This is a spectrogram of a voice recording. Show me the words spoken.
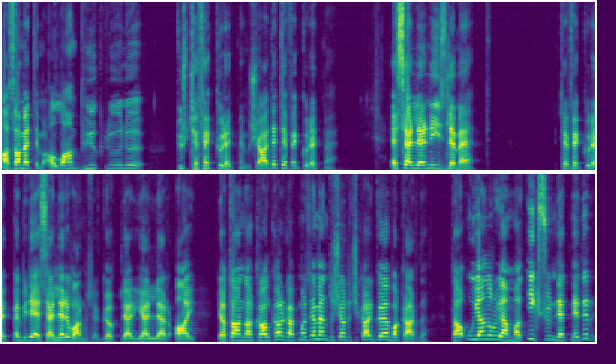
azamet. Allah'ın büyüklüğünü düş tefekkür etme. Müşahede tefekkür etme. Eserlerini izleme. Tefekkür etme. Bir de eserleri var mesela. Gökler, yerler, ay. Yatağından kalkar kalkmaz hemen dışarı çıkar göğe bakardı. Daha uyanır uyanmaz. İlk sünnet nedir?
